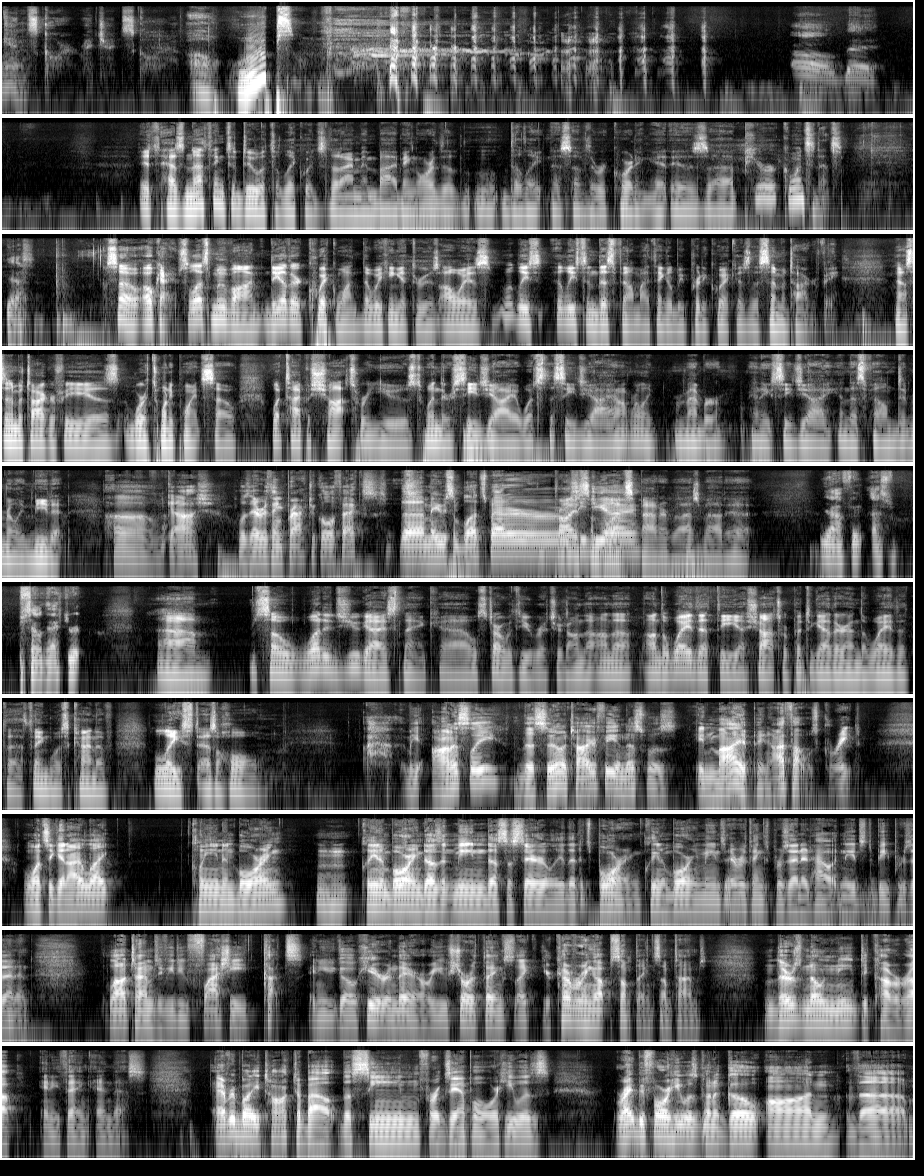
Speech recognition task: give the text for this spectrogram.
Ken score, Richard score. Oh, whoops. Oh, man. It has nothing to do with the liquids that I'm imbibing or the the lateness of the recording. It is uh, pure coincidence. Yes. So okay, so let's move on. The other quick one that we can get through is always, well, at least at least in this film, I think it'll be pretty quick. Is the cinematography. Now, cinematography is worth twenty points. So, what type of shots were used when they're CGI? What's the CGI? I don't really remember any CGI in this film. Didn't really need it. Oh gosh, was everything practical effects? Uh, maybe some blood spatter, Probably CGI. some blood spatter, but that's about it. Yeah, I think that sounds accurate. Um, so, what did you guys think? Uh, we'll start with you, Richard, on the on the on the way that the uh, shots were put together and the way that the thing was kind of laced as a whole. I mean, honestly, the cinematography in this was, in my opinion, I thought was great. Once again, I like clean and boring. Mm-hmm. Clean and boring doesn't mean necessarily that it's boring. Clean and boring means everything's presented how it needs to be presented. A lot of times, if you do flashy cuts and you go here and there, or you short things, like you're covering up something sometimes. There's no need to cover up anything in this. Everybody talked about the scene, for example, where he was right before he was going to go on the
